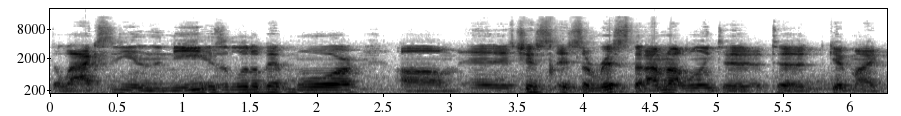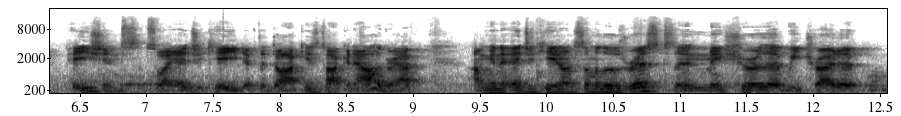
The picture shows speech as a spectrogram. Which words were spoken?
the laxity in the knee is a little bit more, um, and it's just it's a risk that I'm not willing to to give my patients. So I educate if the doc is talking allograft, I'm going to educate on some of those risks and make sure that we try to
